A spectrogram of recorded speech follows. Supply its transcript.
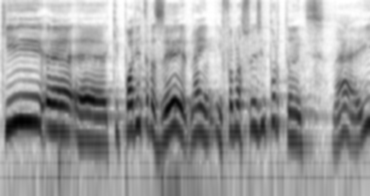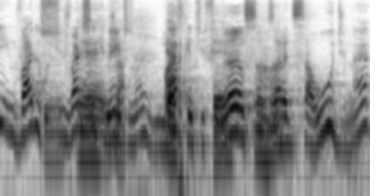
que, é, é, que podem trazer né, informações importantes, né, e em vários, em vários é, segmentos, né, marketing, é, finanças, uhum. área de saúde. Né.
